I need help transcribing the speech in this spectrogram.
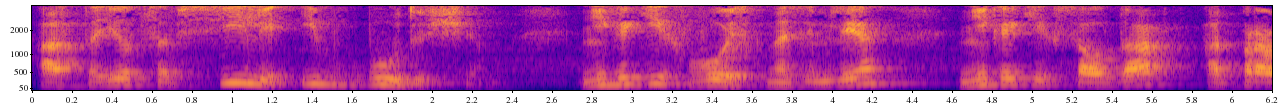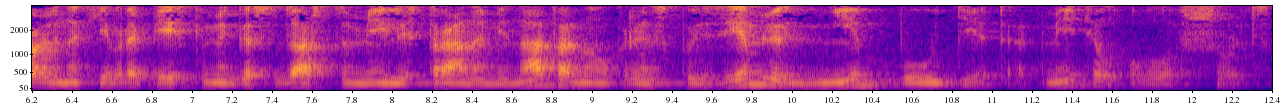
остается в силе и в будущем. Никаких войск на земле, никаких солдат, отправленных европейскими государствами или странами НАТО на украинскую землю, не будет, отметил Олаф Шольц.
